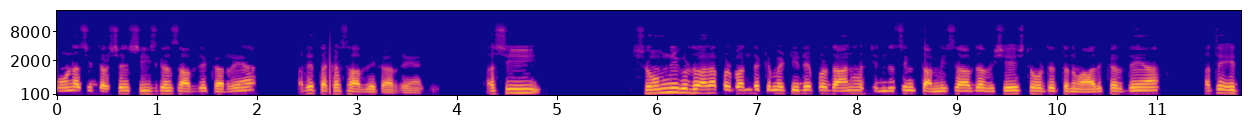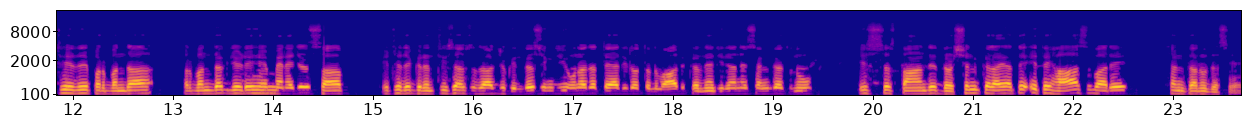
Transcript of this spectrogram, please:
ਹੁਣ ਅਸੀਂ ਦਰਸ਼ਨ ਸ਼ੀਸ਼ਗੰਜ ਸਾਹਿਬ ਦੇ ਕਰ ਰਹੇ ਹਾਂ ਅਤੇ ਤਖਤ ਸਾਹਿਬ ਦੇ ਕਰ ਰਹੇ ਹਾਂ ਜੀ। ਅਸੀਂ ਸ਼੍ਰੋਮਣੀ ਗੁਰਦੁਆਰਾ ਪ੍ਰਬੰਧਕ ਕਮੇਟੀ ਦੇ ਪ੍ਰਧਾਨ ਹਰਜਿੰਦਰ ਸਿੰਘ ਧਾਮੀ ਸਾਹਿਬ ਦਾ ਵਿਸ਼ੇਸ਼ ਤੌਰ ਤੇ ਧੰਨਵਾਦ ਕਰਦੇ ਹਾਂ ਅਤੇ ਇੱਥੇ ਦੇ ਪ੍ਰਬੰਧਾ ਪ੍ਰਬੰਧਕ ਜਿਹੜੇ ਹੈ, ਮੈਨੇਜਰ ਸਾਹਿਬ ਇੱਥੇ ਦੇ ਗ੍ਰੰਥੀ ਸਾਹਿਬ ਸਰਦਾਰ ਜੋਗਿੰਦਰ ਸਿੰਘ ਜੀ, ਉਹਨਾਂ ਦਾ ਤਹਿ ਦਿਲੋਂ ਧੰਨਵਾਦ ਕਰਦੇ ਹਾਂ, ਜਿਨ੍ਹਾਂ ਨੇ ਸੰਗਤ ਨੂੰ ਇਸ ਸਥਾਨ ਦੇ ਦਰਸ਼ਨ ਕਰਾਇਆ ਤੇ ਇਤਿਹਾਸ ਬਾਰੇ ਸੰਗਤਾਂ ਨੂੰ ਦੱਸਿਆ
